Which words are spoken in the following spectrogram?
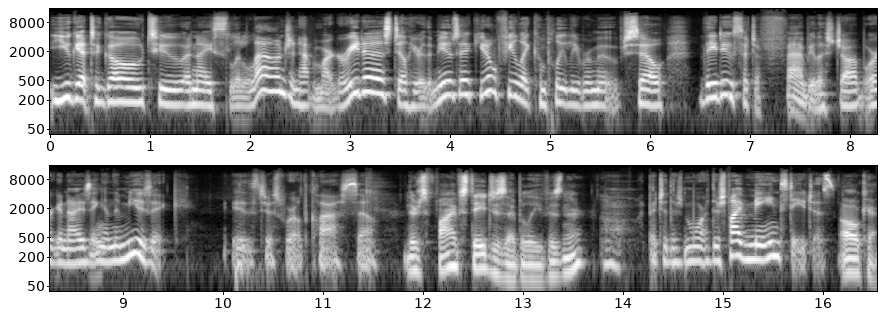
you get to go to a nice little lounge and have a margarita, still hear the music. You don't feel like completely removed. So they do such a fabulous job organizing, and the music is just world class. So There's five stages, I believe, isn't there? Oh, I bet you there's more. There's five main stages. Oh, okay.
